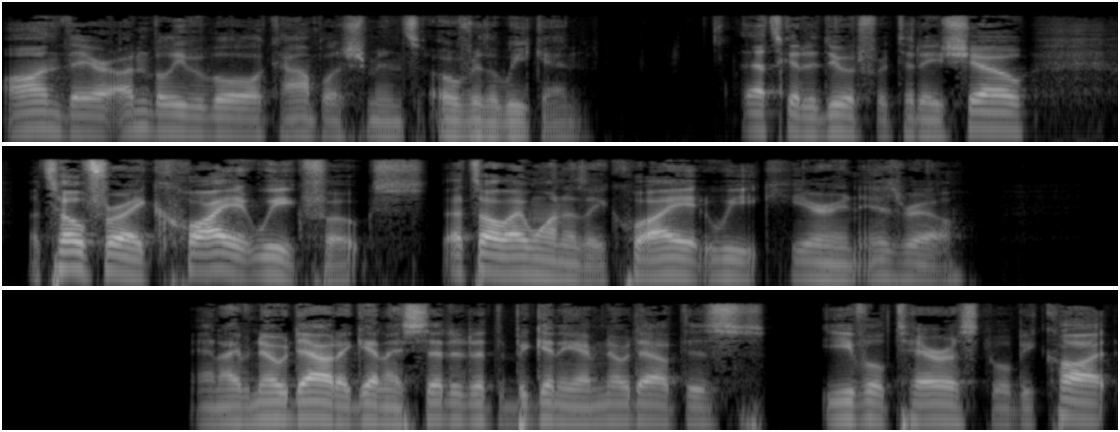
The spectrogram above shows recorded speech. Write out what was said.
on their unbelievable accomplishments over the weekend. That's going to do it for today's show. Let's hope for a quiet week, folks. That's all I want is a quiet week here in Israel. And I've no doubt, again, I said it at the beginning, I've no doubt this evil terrorist will be caught.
